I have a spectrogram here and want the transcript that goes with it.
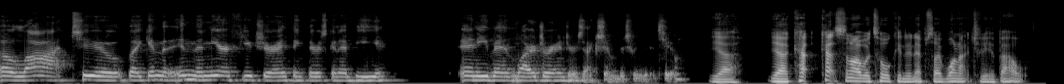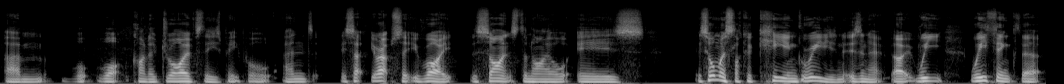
a lot too. Like in the in the near future, I think there's going to be an even larger intersection between the two. Yeah, yeah. Catz and I were talking in episode one actually about um, what, what kind of drives these people, and it's you're absolutely right. The science denial is it's almost like a key ingredient, isn't it? Uh, we we think that,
